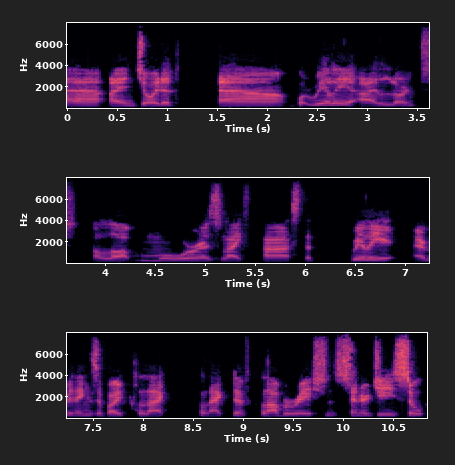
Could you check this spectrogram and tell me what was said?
uh, I enjoyed it. Uh, but really, I learned a lot more as life passed. That really everything's about collect, collective collaboration, synergies. So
